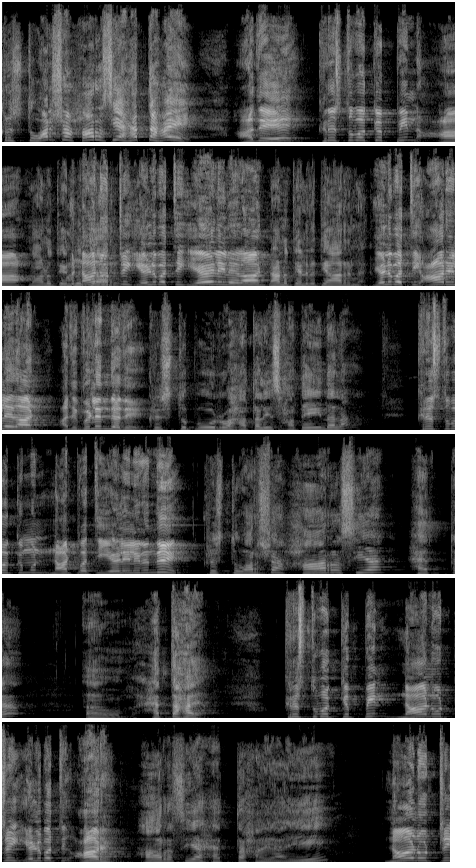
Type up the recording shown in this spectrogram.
ක්‍රිස්තු වර්ෂ හාරසිය හැත්ත හයේ. அது கிறிஸ்துவுக்கு பின் நானூத்தி எழுபத்தி ஏழிலே தான் நானூத்தி எழுபத்தி ஆறுல. எழுபத்தி ஆறிலே தான் அது விழுந்தது. கிறிஸ்து பூர்வ ஹத்தலிஸ் ஹத்தைந்தல? கிறிஸ்துவுக்கு முன் நாற்பத்தி ஏழிலிருந்து கிறிஸ்து வருஷ ஹாரசிய ஹெத்த ஹெத்தஹாய. கிறிஸ்துவுக்கு பின் நானூற்று எழுபத்தி ஆறு. ஹாரசிய ஹெத்தஹாயி. நானூற்று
